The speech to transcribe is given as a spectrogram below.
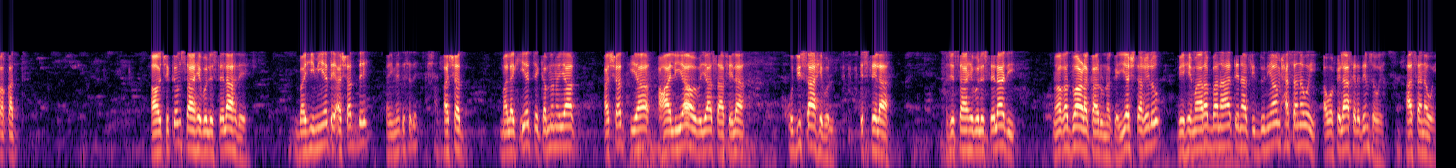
فقط او چې کوم صاحب الاصطلاح دی بهیمیت اشد دی بهیمیت څه دی اشد ملکیت چې کمونو یا اشد یا عالیه او یا سافله خودی صاحب الاصطلاح چې صاحب الاصطلاح دی نو هغه دواړه کارونه کوي یشتغلو بهما ربنا آتنا فی الدنیا حسنه وی او فی الاخره دیم سوی حسنه وی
